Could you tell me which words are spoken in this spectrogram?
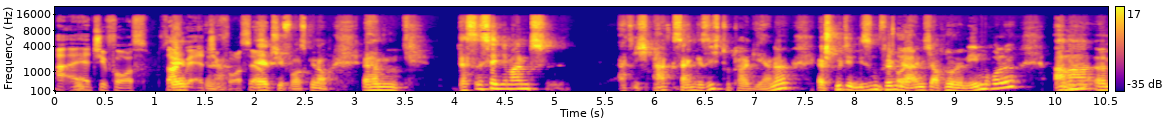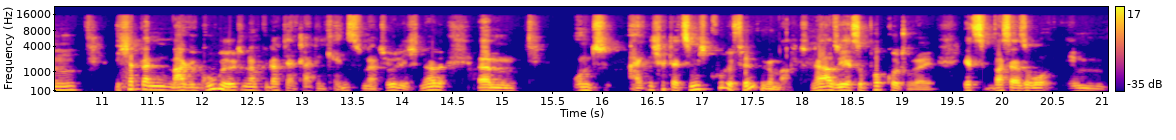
Ah, Edgy Force. Sagen wir Ed- Edgy Force, ja. Edgy Force, genau. Ähm, das ist ja jemand, also ich mag sein Gesicht total gerne. Er spielt in diesem Film Toll. ja eigentlich auch nur eine Nebenrolle, aber Mhm. ähm, ich habe dann mal gegoogelt und habe gedacht, ja klar, den kennst du natürlich. Ne? Ähm, und eigentlich hat er ziemlich coole Filme gemacht. Ne? Also jetzt so popkulturell. Jetzt, was er so im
